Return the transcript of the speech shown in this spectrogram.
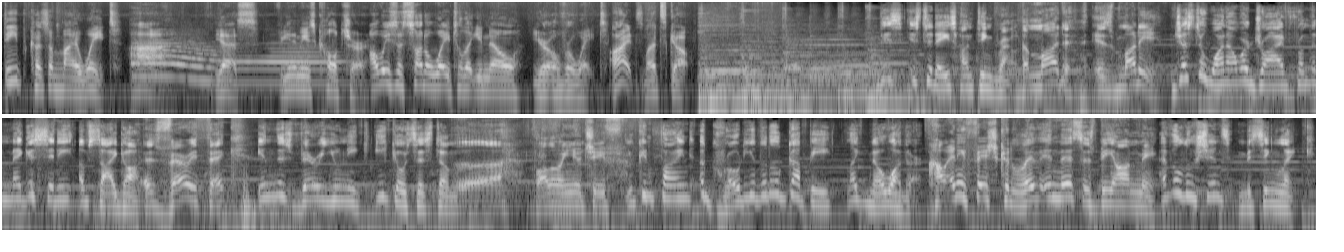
deep because of my weight. Ah, yes, Vietnamese culture. Always a subtle way to let you know you're overweight. All right, let's go. This is today's hunting ground. The mud is muddy. Just a one hour drive from the mega city of Saigon. It's very thick. In this very unique ecosystem, Ugh, following you, Chief. you can find a grody little guppy like no other. How any fish could live in this is beyond me. Evolution's missing link.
